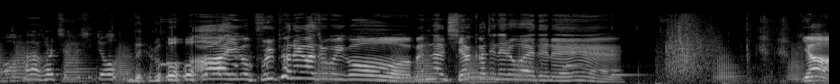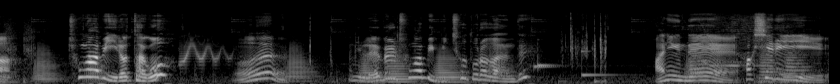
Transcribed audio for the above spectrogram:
뭐 하나 설치하시죠. 돈 되고. 아 이거 불편해가지고 이거 맨날 지하까지 내려가야 되네 야 총합이 이렇다고? 어. 아니 레벨 총합이 미쳐 돌아가는데? 아니 근데 확실히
